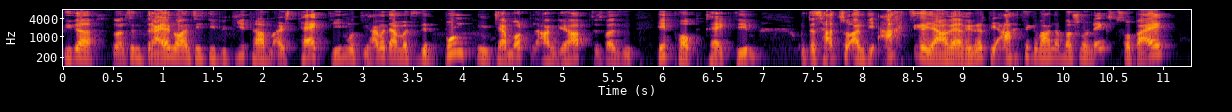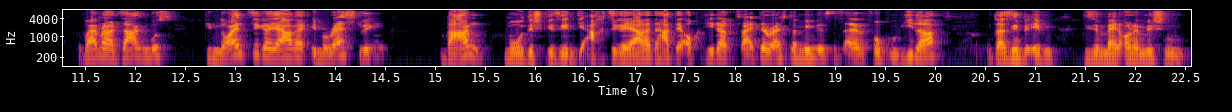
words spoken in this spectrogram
die da 1993 debütiert haben als Tag-Team und die haben ja damals diese bunten Klamotten angehabt, das war ein Hip-Hop-Tag-Team und das hat so an die 80er Jahre erinnert. Die 80er waren aber schon längst vorbei, wobei man halt sagen muss, die 90er Jahre im Wrestling waren modisch gesehen die 80er Jahre. Da hatte auch jeder zweite Wrestler mindestens einen Fokuhila und da sind wir eben diese Man on a Mission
